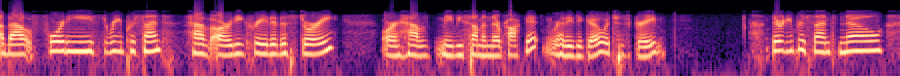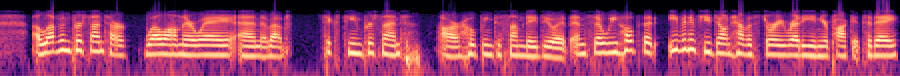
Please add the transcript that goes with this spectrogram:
about 43% have already created a story or have maybe some in their pocket ready to go, which is great. 30% no, 11% are well on their way, and about 16% are hoping to someday do it. And so we hope that even if you don't have a story ready in your pocket today,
